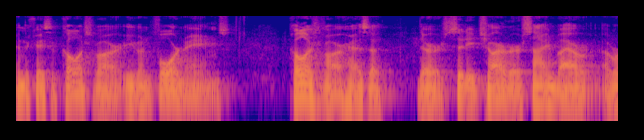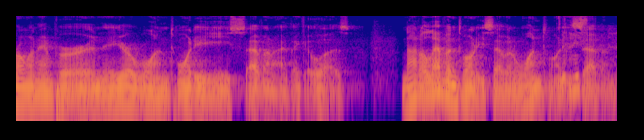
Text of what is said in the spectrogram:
in the case of Kolozsvár, even four names. Kolozsvár has a their city charter signed by a, a, Roman emperor in the year 127, I think it was. Not 1127, 127.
